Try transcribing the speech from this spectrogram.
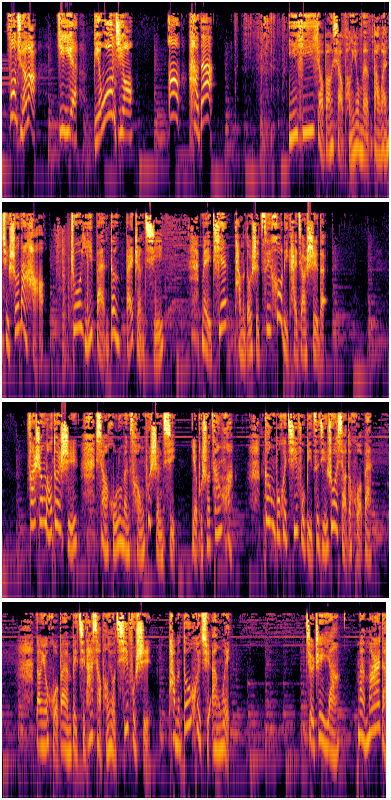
放学了，依依，别忘记哦。哦，好的。依依要帮小朋友们把玩具收纳好，桌椅板凳摆整齐。每天他们都是最后离开教室的。发生矛盾时，小葫芦们从不生气，也不说脏话。更不会欺负比自己弱小的伙伴。当有伙伴被其他小朋友欺负时，他们都会去安慰。就这样，慢慢的，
